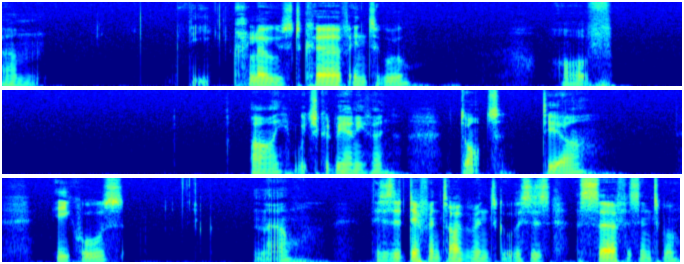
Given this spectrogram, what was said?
um, the closed curve integral of i, which could be anything, dot dr equals, now, this is a different type of integral. This is a surface integral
